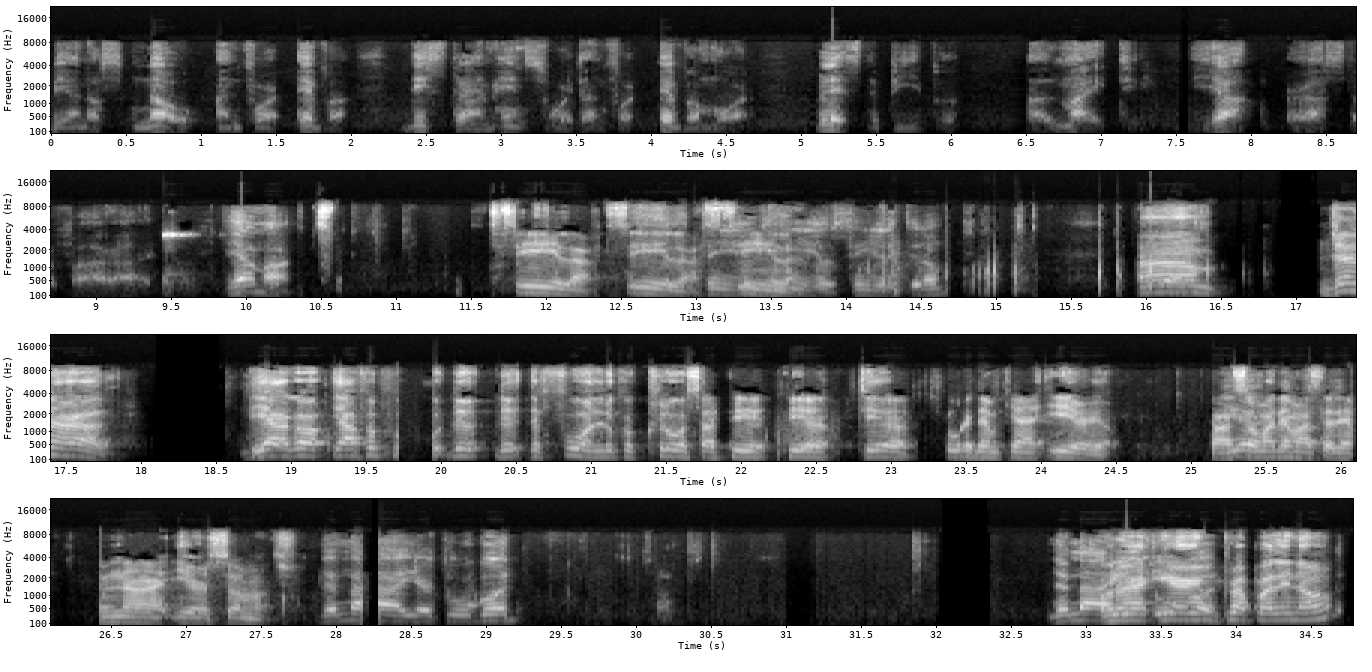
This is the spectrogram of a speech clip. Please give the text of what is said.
be on, us now and forever, this time, henceforth, and forevermore. Bless the people, Almighty. Yeah, Rastafari. Yeah, man. Sealer, Seal, sealer. seal, seal it, you know. Um, General, you Yeah. go, you have to put the, the, the phone a little closer to to your, to your, to where them can hear you. Because some of them Them I not, say them not hear so much. them not hear too good. Them not hear I too hear good. properly now, Them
